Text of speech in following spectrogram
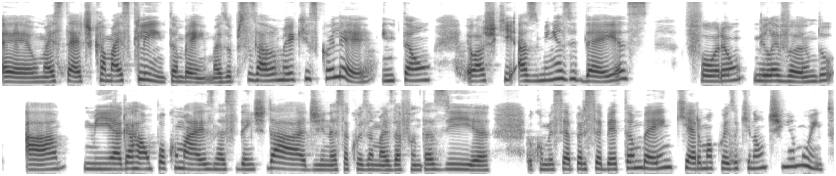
é, uma estética mais clean também, mas eu precisava meio que escolher. Então, eu acho que as minhas ideias foram me levando a me agarrar um pouco mais nessa identidade, nessa coisa mais da fantasia. Eu comecei a perceber também que era uma coisa que não tinha muito.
